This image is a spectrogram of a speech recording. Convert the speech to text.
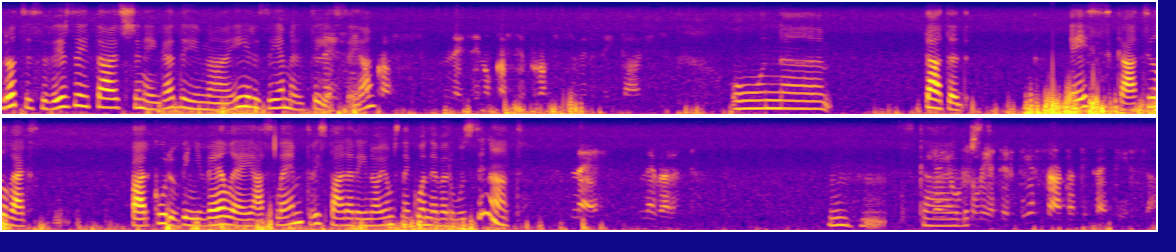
procesa virzītājs šajā gadījumā ir Ziemeļtiesa. Ja? Nezinu, kas, ir procesa virzītājs. Un uh, tā tad es kā cilvēks, par kuru viņi vēlējās lemt, vispār arī no jums neko nevaru uzzināt. Nē, nevarat. Ja jūsu skaidrs. lieta ir tiesā, tad tikai tiesā.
